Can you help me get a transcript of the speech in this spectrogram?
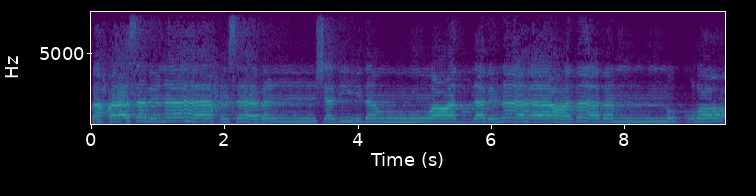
فحاسبناها حسابا شديدا وعذبناها عذابا نكرا.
